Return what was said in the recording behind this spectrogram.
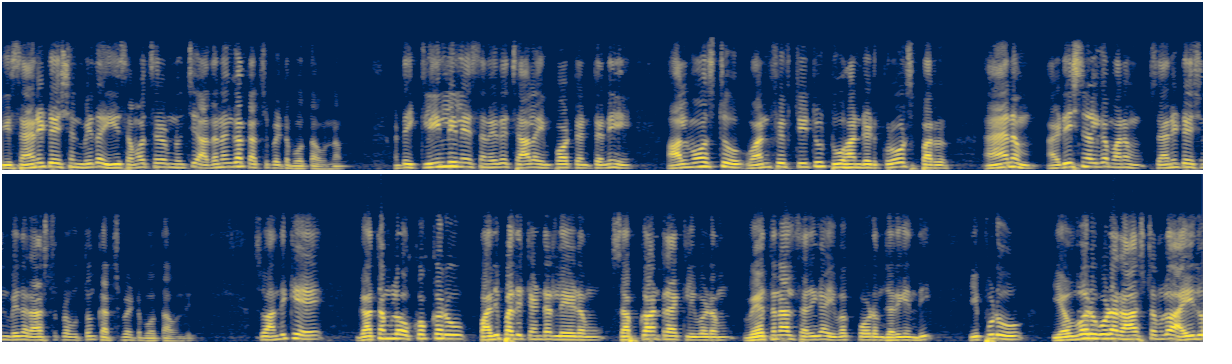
ఈ శానిటేషన్ మీద ఈ సంవత్సరం నుంచి అదనంగా ఖర్చు పెట్టబోతా ఉన్నాం. అంటే ఈ క్లీన్లీనెస్ అనేది చాలా ఇంపార్టెంట్ అని almost one fifty to two hundred crores per annum అడిషనల్గా మనం శానిటేషన్ మీద రాష్ట్ర ప్రభుత్వం ఖర్చు పెట్టబోతా ఉంది. సో అందుకే గతంలో ఒక్కొక్కరు పది పది టెండర్లు వేయడం సబ్ కాంట్రాక్ట్లు ఇవ్వడం వేతనాలు సరిగా ఇవ్వకపోవడం జరిగింది. ఇప్పుడు ఎవ్వరు కూడా రాష్ట్రంలో ఐదు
